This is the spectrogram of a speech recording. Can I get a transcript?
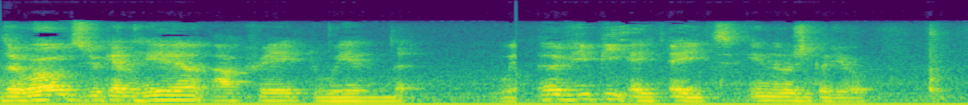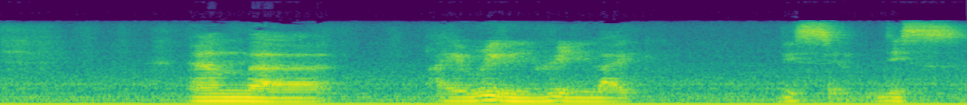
the Rhodes you can hear are created with with EVP88 in Logic Audio, and uh, I really really like this this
